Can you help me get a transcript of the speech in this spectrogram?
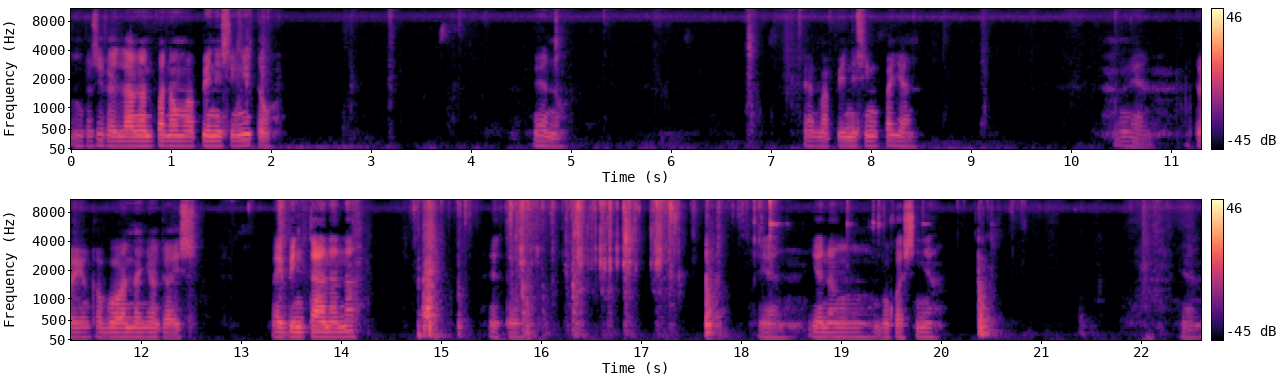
Kasi kailangan pa ng mapinising ito. Yan o. Yan, mapinising pa yan. Ayan. Ito yung kabuuan na niya guys. May bintana na. Ito. Yan. Yan ang bukas niya. Yan.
